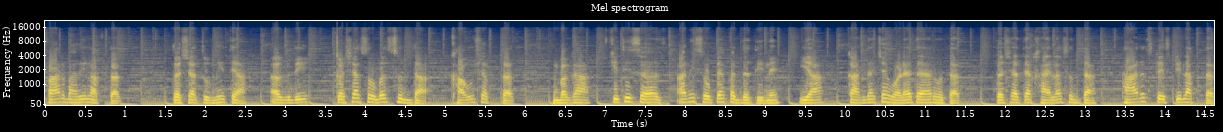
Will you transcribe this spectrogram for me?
फार भारी लागतात. तशा तुम्ही त्या अगदी कशासोबत सुद्धा खाऊ शकतात. बघा किती सहज आणि सोप्या पद्धतीने या कांद्याच्या वड्या तयार होतात. तशा त्या खायला सुद्धा फारच टेस्टी लागतात.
